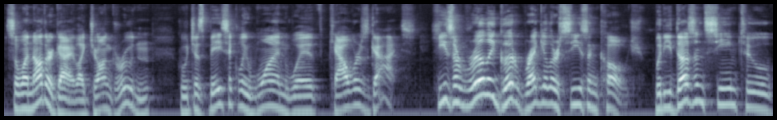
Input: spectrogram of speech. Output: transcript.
So another guy like Jon Gruden, who just basically won with Cowher's guys. He's a really good regular season coach, but he doesn't seem to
